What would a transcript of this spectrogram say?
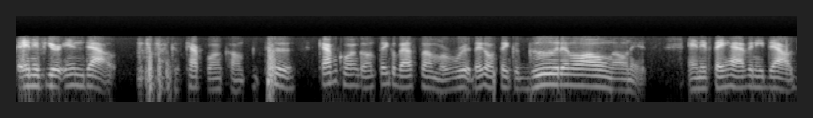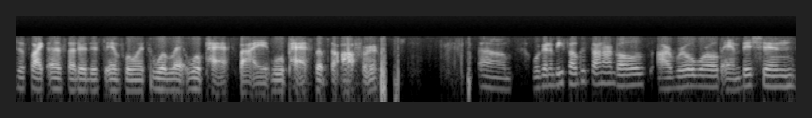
And if you're in doubt, because Capricorn comes, Capricorn gonna think about something. They're gonna think a good and long on it. And if they have any doubt, just like us under this influence, we'll let we'll pass by it. We'll pass up the offer. Um, we're to be focused on our goals, our real world ambitions,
